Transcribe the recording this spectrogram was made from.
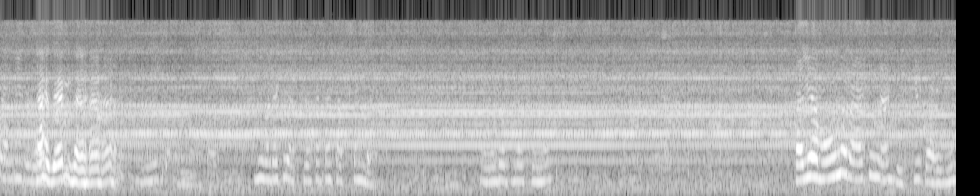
ഞാൻ തീരുമാനിച്ചു. അതന്നെ. ഇവിടേക്ക് വെച്ചേക്കട്ടെ വെക്കുന്നു കല്യാ മൂന്ന് പ്രാവശ്യം ഞാൻ ചുറ്റി കഴിഞ്ഞു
